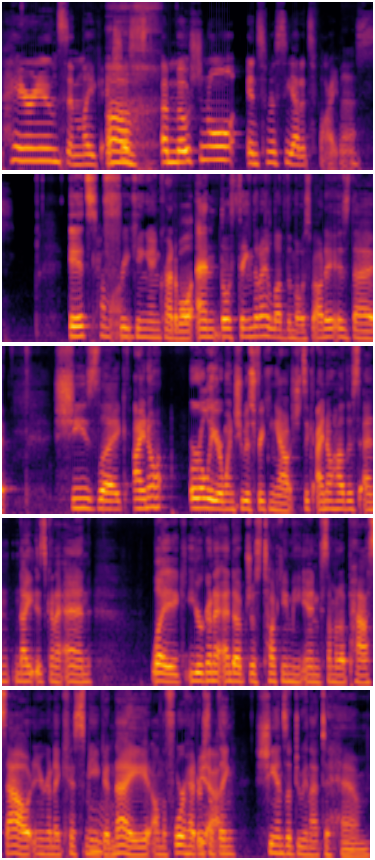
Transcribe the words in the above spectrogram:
parents and like it's just emotional intimacy at its finest. It's freaking incredible. And the thing that I love the most about it is that she's like, I know earlier when she was freaking out, she's like, I know how this end- night is going to end. Like, you're going to end up just tucking me in because I'm going to pass out and you're going to kiss me mm-hmm. goodnight on the forehead or. Yeah. something. She ends up doing that to him.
